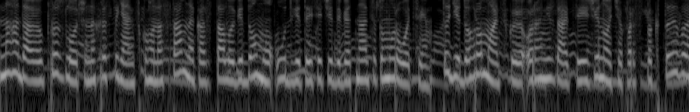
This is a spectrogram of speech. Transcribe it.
Нагадаю, про злочини християнського наставника стало відомо у 2019 році. Тоді до громадської організації Жіночі перспективи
